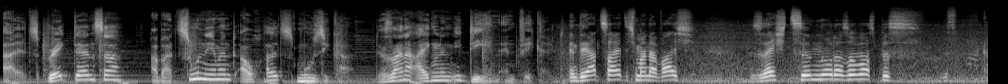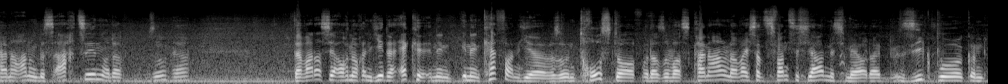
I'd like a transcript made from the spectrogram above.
Als Breakdancer, aber zunehmend auch als Musiker, der seine eigenen Ideen entwickelt. In der Zeit, ich meine, da war ich 16 oder sowas bis bis, keine Ahnung, bis 18 oder so, ja. da war das ja auch noch in jeder Ecke, in den, in den Käffern hier, so in Troisdorf oder sowas. Keine Ahnung, da war ich seit 20 Jahren nicht mehr. Oder Siegburg und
